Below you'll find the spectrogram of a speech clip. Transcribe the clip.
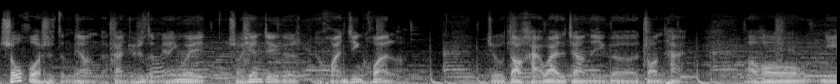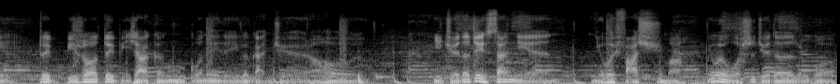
收获是怎么样的？感觉是怎么样？因为首先这个环境换了，就到海外的这样的一个状态，然后你对比如说对比一下跟国内的一个感觉，然后你觉得这三年？你会发虚吗？因为我是觉得，如果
